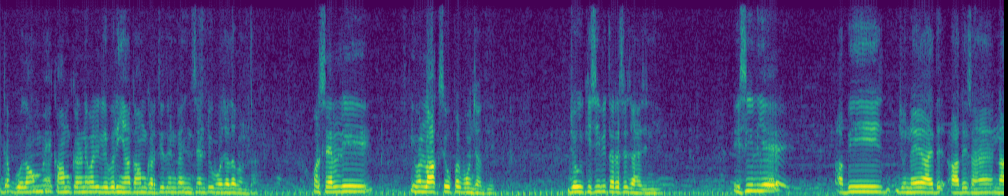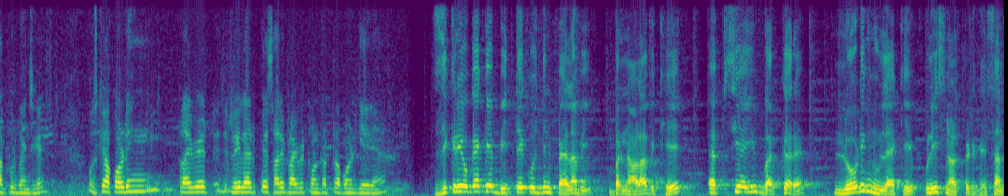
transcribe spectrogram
जब गोदाम में काम करने वाली लेबर यहाँ काम करती है तो इनका इंसेंटिव बहुत ज़्यादा बनता है। और सैलरी इवन लाख से ऊपर पहुँच जाती है, जो कि किसी भी तरह से जायज़ नहीं है। इसीलिए अभी जो नए आदेश आए हैं नागपुर बेंच के, उसके अकॉर्डिंग प्राइवेट रेल एड पे सारे प्राइवेट कॉन्ट्रैक्टर अपॉइंट किए गए हैं। ज़िक्र योग है कि बीते कुछ दिन पहला भी बरनाला विखे एफसीआई वर्कर ਲੋਡਿੰਗ ਨੂੰ ਲੈ ਕੇ ਪੁਲਿਸ ਨਾਲ ਭਿੜ ਗਏ ਸਨ,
